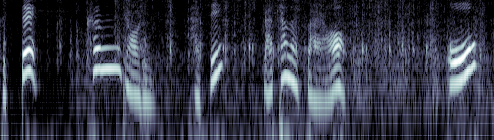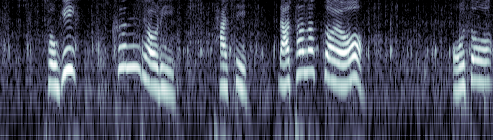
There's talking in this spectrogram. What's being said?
그때 큰 별이 다시 나타났어요. 어? 저기 큰 별이 다시 나타났어요. 어서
